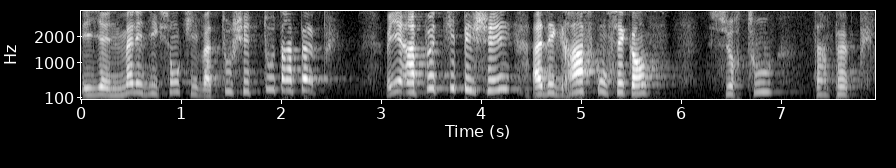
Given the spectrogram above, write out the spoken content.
Et il y a une malédiction qui va toucher tout un peuple. Vous voyez, un petit péché a des graves conséquences sur tout un peuple.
